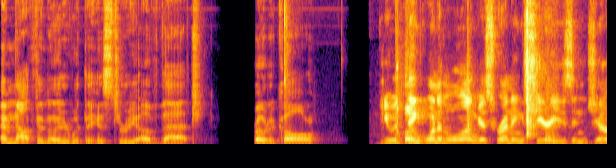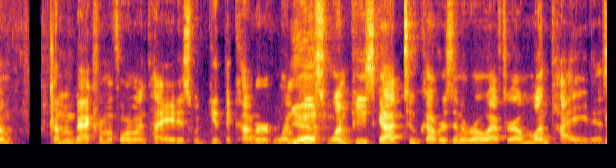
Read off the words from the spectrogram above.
am not familiar with the history of that protocol. You would think one of the longest running series in Jump coming back from a four month hiatus would get the cover. One Yeah. Piece One Piece got two covers in a row after a month hiatus,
